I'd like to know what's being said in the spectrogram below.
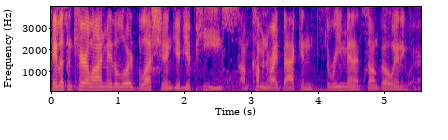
hey, listen, Caroline, may the Lord bless you and give you peace. I'm coming right back in three minutes. Don't go anywhere.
